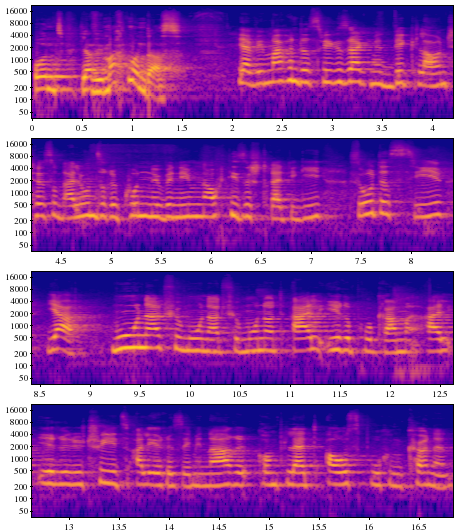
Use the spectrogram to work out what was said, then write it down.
Und ja, wie macht man das? Ja, wir machen das, wie gesagt, mit Big Launches und all unsere Kunden übernehmen auch diese Strategie, so dass sie ja Monat für Monat für Monat all ihre Programme, all ihre Retreats, all ihre Seminare komplett ausbuchen können.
